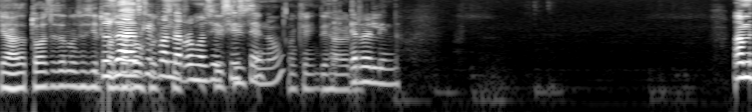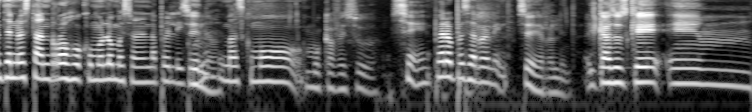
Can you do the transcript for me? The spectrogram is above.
Que a todas esas no sé si el Tú panda sabes rojo que el panda rojo sí existe, ¿no? Ok, deja ver. Es re lindo. Obviamente no es tan rojo como lo muestran en la película. no. Es más como... Como cafezudo. Sí, pero pues es re lindo. Sí, es re lindo. El caso es que... em,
